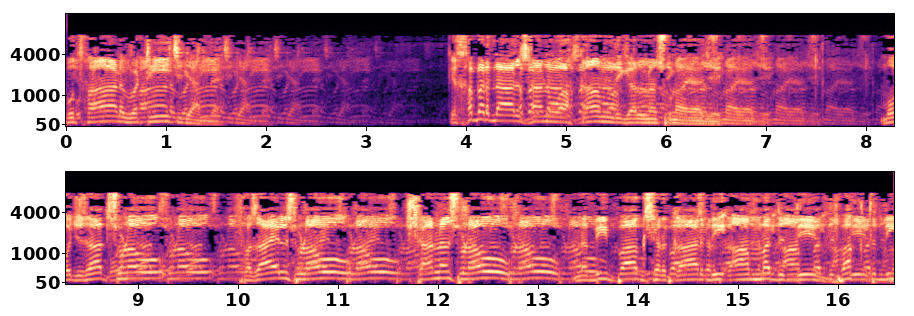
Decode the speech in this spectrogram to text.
بتھاڑ وٹیچ جاندا کہ خبردار سانو احکام دی گل نہ سنایا جی موجزات سناؤ، فضائل سناؤ، شانہ سناؤ۔ نبی پاک سرکار دی آمد دی وقت دی،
